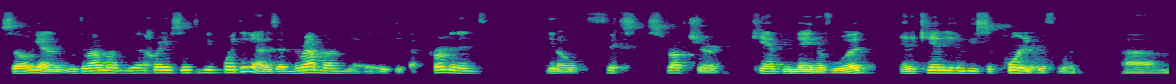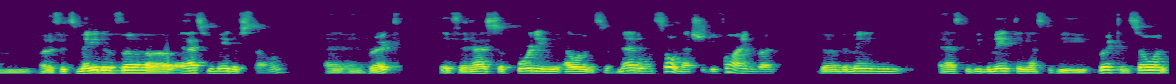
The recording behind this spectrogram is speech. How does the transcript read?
So again, what the Rambam, the Achronim seem to be pointing out is that the Rambam, a permanent you know, fixed structure can't be made of wood, and it can't even be supported with wood. Um, but if it's made of, uh, it has to be made of stone and, and, brick. If it has supporting elements of metal and so on, that should be fine. But the, the main, it has to be the main thing has to be brick and so on,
